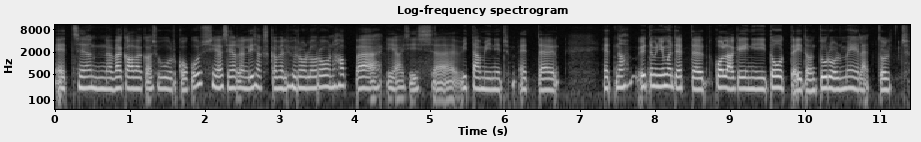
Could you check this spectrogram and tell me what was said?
et see on väga-väga suur kogus ja seal on lisaks ka veel hüroloroonhappe ja siis äh, vitamiinid, et et noh, ütleme niimoodi, et kollageeni tooteid on turul meeletult,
